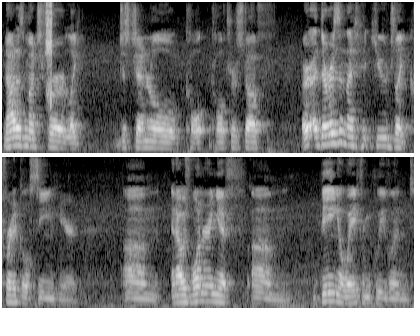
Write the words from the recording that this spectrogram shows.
not as much for like just general cult- culture stuff. Or uh, there isn't a huge like critical scene here, um, and I was wondering if um, being away from Cleveland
